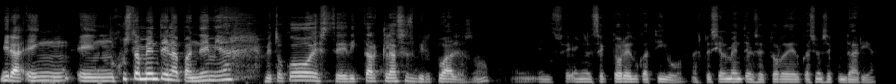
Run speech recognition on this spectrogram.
Mira, en, justamente en la pandemia me tocó este, dictar clases virtuales, en, el sector educativo, especialmente en el sector de educación secundaria.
